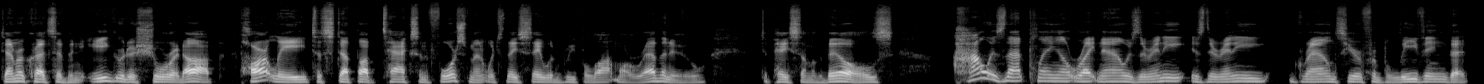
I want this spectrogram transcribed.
Democrats have been eager to shore it up, partly to step up tax enforcement, which they say would reap a lot more revenue to pay some of the bills. How is that playing out right now? Is there any is there any grounds here for believing that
